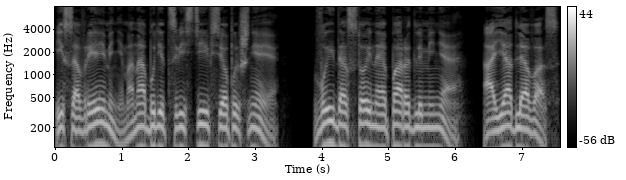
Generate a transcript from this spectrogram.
и со временем она будет цвести все пышнее. Вы достойная пара для меня, а я для вас.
